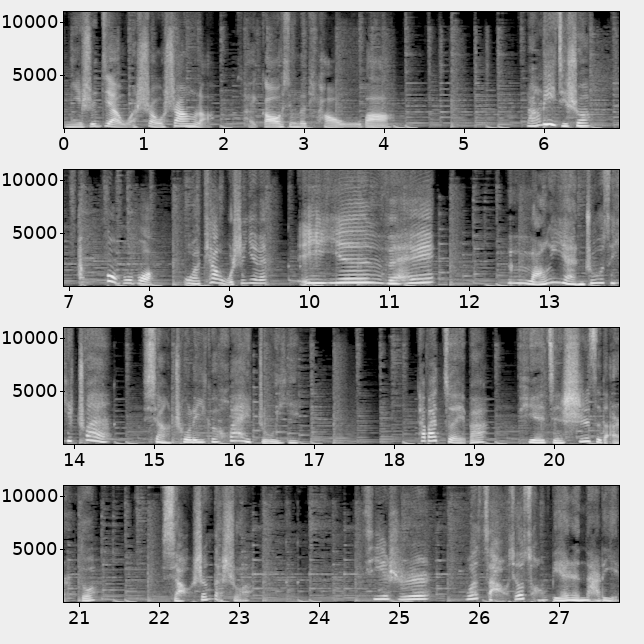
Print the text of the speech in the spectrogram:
你是见我受伤了才高兴的跳舞吧？狼立即说：“啊，不不不，我跳舞是因为，因为。”狼眼珠子一转，想出了一个坏主意。他把嘴巴贴近狮子的耳朵，小声地说：“其实我早就从别人那里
